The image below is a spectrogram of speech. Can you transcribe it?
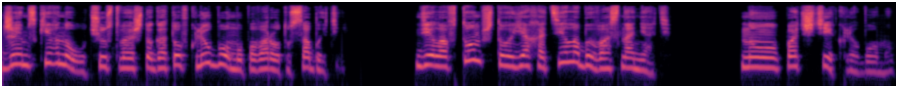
Джеймс кивнул, чувствуя, что готов к любому повороту событий. «Дело в том, что я хотела бы вас нанять». «Ну, почти к любому».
